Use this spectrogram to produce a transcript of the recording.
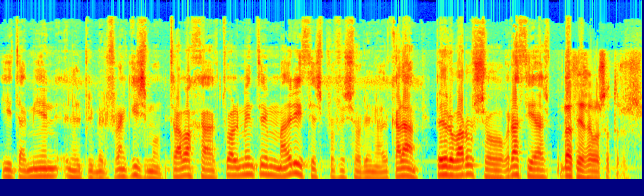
y también en el primer franquismo. Trabaja actualmente en Madrid, es profesor en Alcalá. Pedro Barruso, gracias. Gracias a vosotros.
